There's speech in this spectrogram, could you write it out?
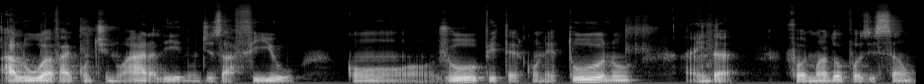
A Lua vai continuar ali no desafio com Júpiter, com Netuno, ainda formando oposição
